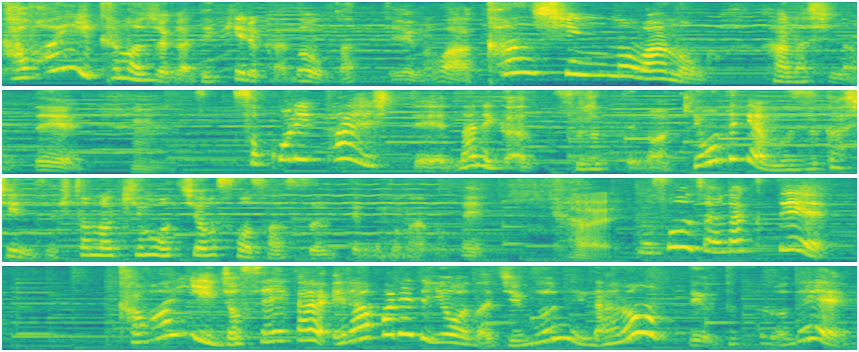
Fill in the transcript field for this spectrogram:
可愛い彼女ができるかどうかっていうのは関心の輪の話なので、うん。そこに対して何かするっていうのは基本的には難しいんですよ。人の気持ちを操作するってことなので。はい。もうそうじゃなくて可愛い女性が選ばれるような自分になろうっていうところで、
